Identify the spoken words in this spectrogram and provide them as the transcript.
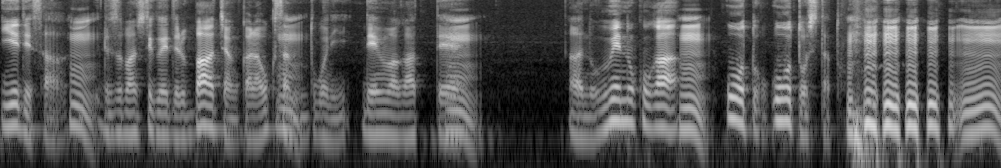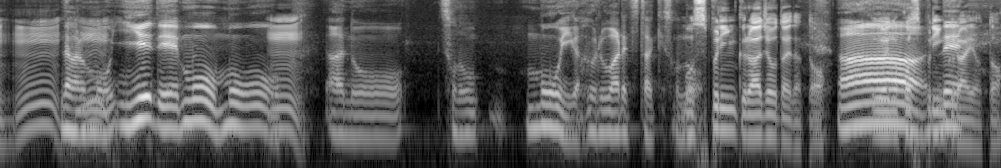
家でさ、うん留守番してくれてるばあちゃんから奥さんのとこに電話があっうて、ん。あの上の子がうん。嘔吐嘔吐したとうん。だからもう家でもうもう、うん。あのその猛威が振るわれてたっけそのもうスプリンクラー状態だと。上の子スプリンクラーでよと。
